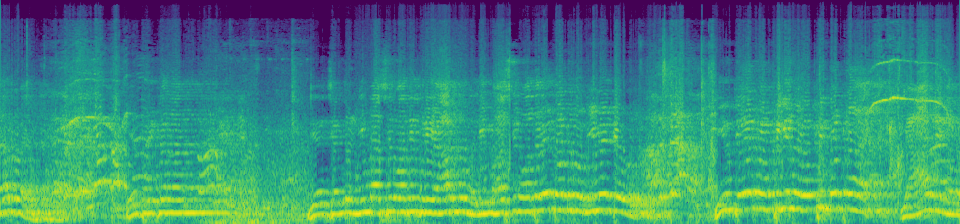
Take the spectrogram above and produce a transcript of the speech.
ಯಾರು? ಏನ್ ಬರೀತಾರ ನಿಮ್ಮ ಆಶೀರ್ವಾದ ಇದ್ರಿ ಯಾರು ನಿಮ್ಮ ಆಶೀರ್ವಾದವೇ ದೊಡ್ಡದು, ನೀವೇ ದೇವರು. ನೀವು ದೇವರ ಒಪ್ಪಿಗೆ ಒಪ್ಪಿ ಕೊಟ್ರ ಯಾರು ನಮ್ಮ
